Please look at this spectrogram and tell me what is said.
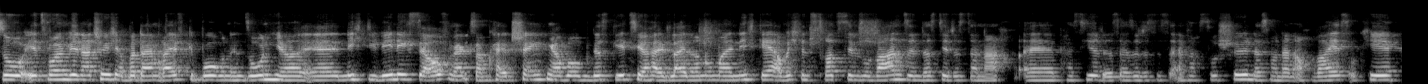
so, jetzt wollen wir natürlich aber deinem reif geborenen Sohn hier äh, nicht die wenigste Aufmerksamkeit schenken, aber um das geht es hier halt leider nun mal nicht, gell? Aber ich finde es trotzdem so Wahnsinn, dass dir das danach äh, passiert ist. Also das ist einfach so schön, dass man dann auch weiß, okay,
